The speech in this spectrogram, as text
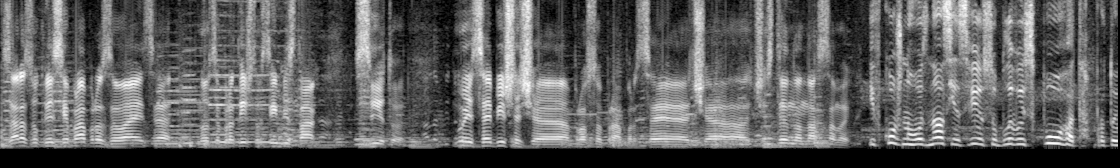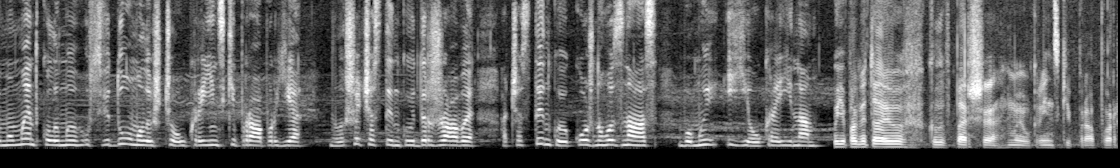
Зараз український прапор розвивається ну це практично в всіх містах світу. Ну і це більше, ніж просто прапор. Це частина нас самих. І в кожного з нас є свій особливий спогад про той момент, коли ми усвідомили, що український прапор є не лише частинкою держави, а частинкою кожного з нас, бо ми і є Україна. Я пам'ятаю, коли вперше ми український прапор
